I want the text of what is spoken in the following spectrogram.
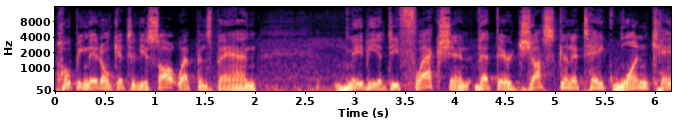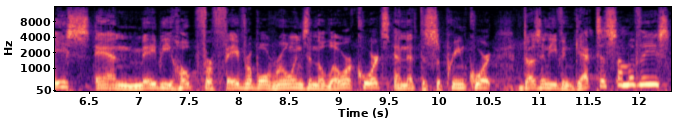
hoping they don't get to the assault weapons ban, maybe a deflection that they're just going to take one case and maybe hope for favorable rulings in the lower courts and that the Supreme Court doesn't even get to some of these?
